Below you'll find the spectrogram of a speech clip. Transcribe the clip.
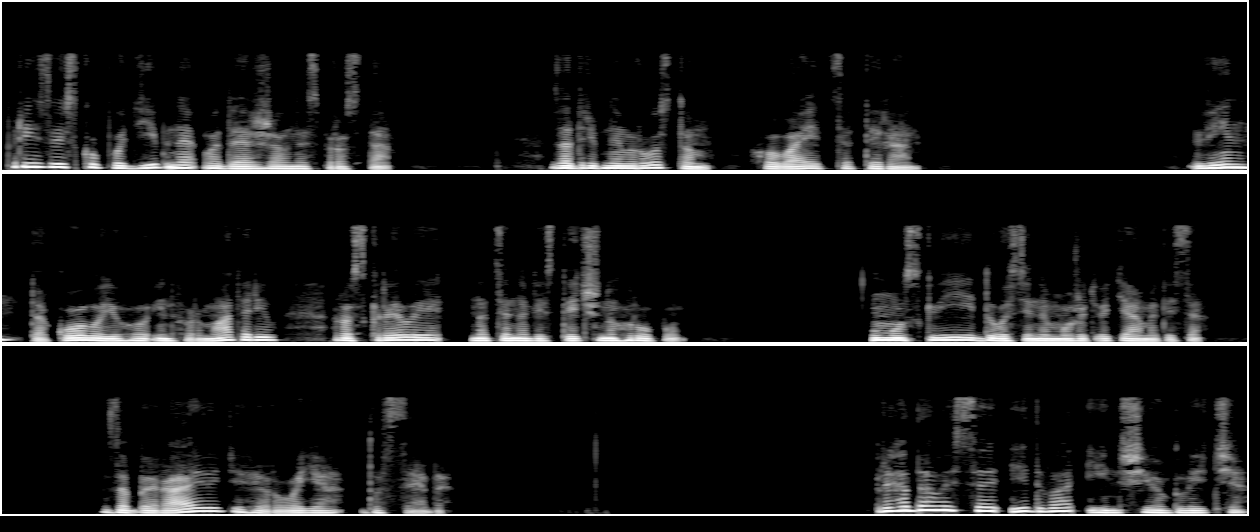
Прізвисько подібне одержав неспроста. За дрібним ростом ховається тиран. Він та коло його інформаторів розкрили націоналістичну групу. У Москві досі не можуть отямитися. Забирають героя до себе. Пригадалися і два інші обличчя.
